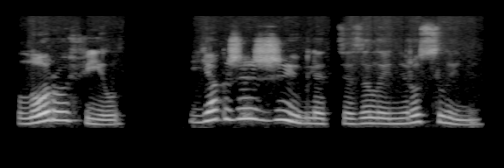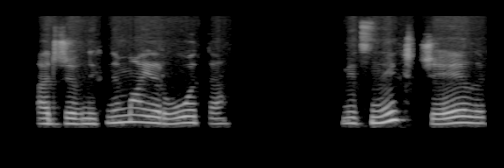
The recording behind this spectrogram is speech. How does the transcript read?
хлорофіл. Як же живляться зелені рослини? Адже в них немає рота, міцних щелеп.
